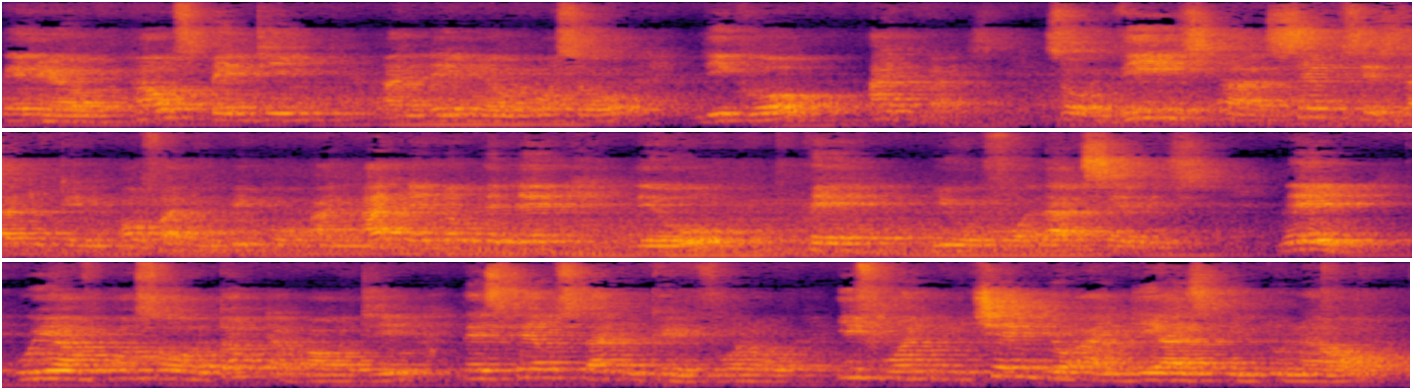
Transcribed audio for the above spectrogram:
then we have house painting, and then we have also legal advice. So these are services that you can offer to people and at the end of the day, they will pay you for that service. Then we have also talked about it, the steps that you can follow if you want to change your ideas into now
